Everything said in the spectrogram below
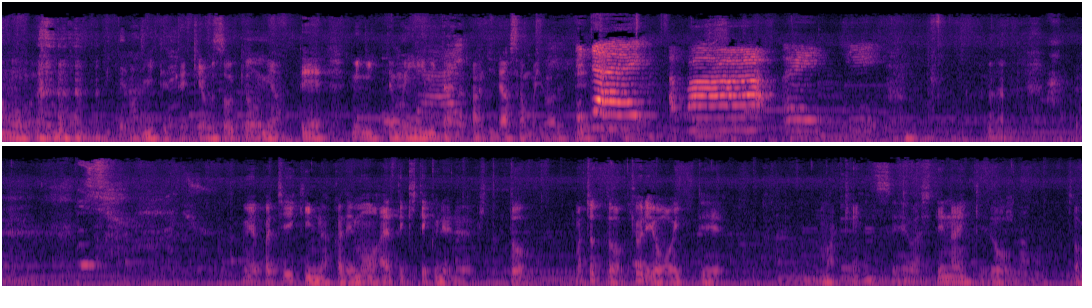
もう。でもた見てます見てて今日そう興味あって見に行ってもいいみたいな感じで朝も言われて。やっぱ地域の中でもああやって来てくれる人と、まあ、ちょっと距離を置いてまあ牽制はしてないけどそう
